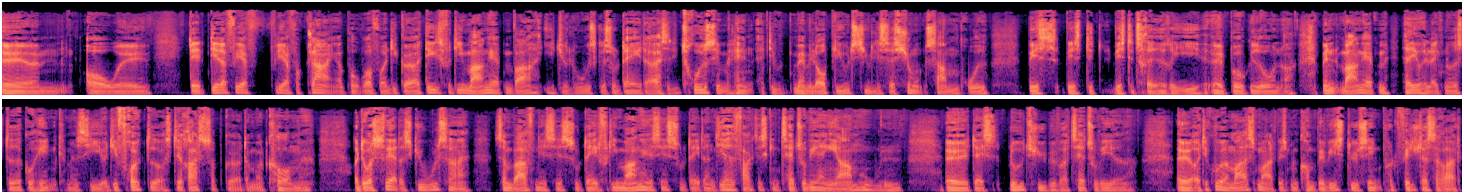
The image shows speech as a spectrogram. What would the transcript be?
Øh, og øh, det, det er der flere, flere forklaringer på, hvorfor de gør. Dels fordi mange af dem var ideologiske soldater. Altså de troede simpelthen, at det, man ville opleve et civilisationssammenbrud, hvis, hvis, det, hvis det tredje rige øh, bukkede under. Men mange af dem havde jo heller ikke noget sted at gå hen, kan man sige. Og de frygtede også det retsopgør, der måtte komme. Og det var svært at skjule sig som Waffen-SS-soldat, fordi mange af SS-soldaterne, de havde faktisk en tatovering i armhulen. Øh, deres blodtype var tatoveret. Øh, og det kunne være meget smart, hvis man kom bevidstløs ind på et feltlasseret.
